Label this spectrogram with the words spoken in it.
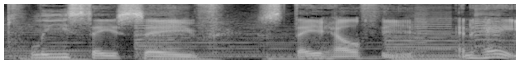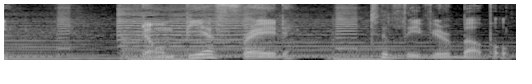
please stay safe, stay healthy, and hey, don't be afraid to leave your bubble.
